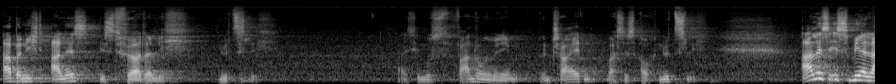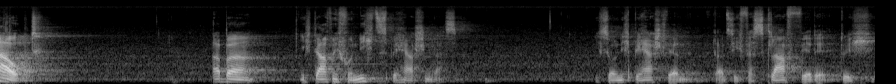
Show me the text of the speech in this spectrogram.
Aber nicht alles ist förderlich, nützlich. Also ich muss Verantwortung übernehmen, entscheiden, was ist auch nützlich. Alles ist mir erlaubt, aber ich darf mich von nichts beherrschen lassen. Ich soll nicht beherrscht werden, dass ich versklavt werde durch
